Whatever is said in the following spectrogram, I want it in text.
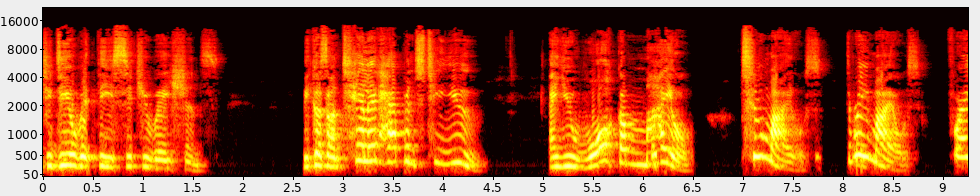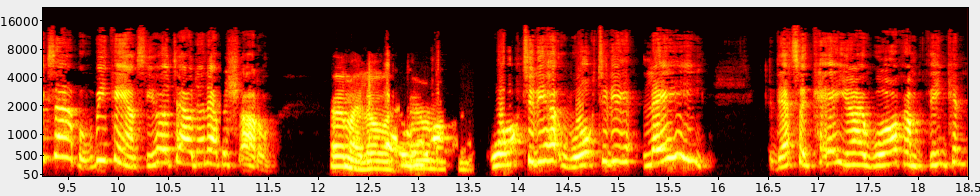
to deal with these situations. Because until it happens to you and you walk a mile, two miles, three miles, for example, weekends, the hotel don't have a shuttle. Oh my lord! Um, walk, walk, to the walk to the lady. That's okay. You know, I walk. I'm thinking.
